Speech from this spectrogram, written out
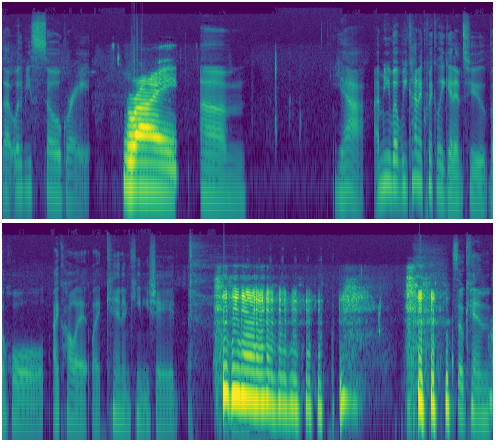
that would be so great. right Um yeah. I mean, but we kind of quickly get into the whole I call it like Ken and Kini shade. So Ken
